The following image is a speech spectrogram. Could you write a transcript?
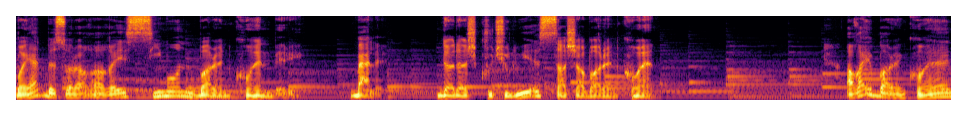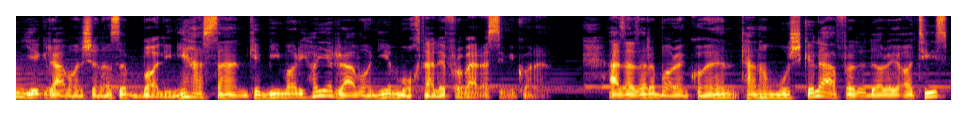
باید به سراغ آقای سیمون بارن کوهن بریم. بله. داداش کوچولوی ساشا بارن کوهن آقای بارن کوهن یک روانشناس بالینی هستند که بیماری های روانی مختلف رو بررسی می‌کنن. از نظر بارن کوهن تنها مشکل افراد دارای آتیسم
